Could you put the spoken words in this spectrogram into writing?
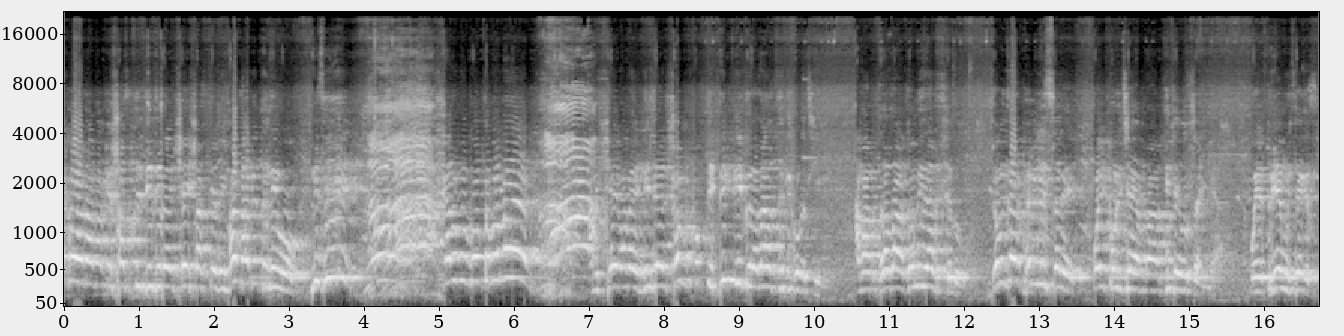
এখন আমাকে শাস্তি দিয়ে দেবে, সেই শাস্তি আমি মাথা বেঁধে নিব। নিছি? কারও বলতে পারবেন আমি সেভাবে নিজের সম্পত্তি বিক্রি করে রাজনীতি করেছি। আমার দাদা জমিদার ছিল, জমিদার ফ্যামিলির ছেলে, ওই পরিচয় আমরা দিতেও চাই না। ওই ধুয়ে মুছে গেছে।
